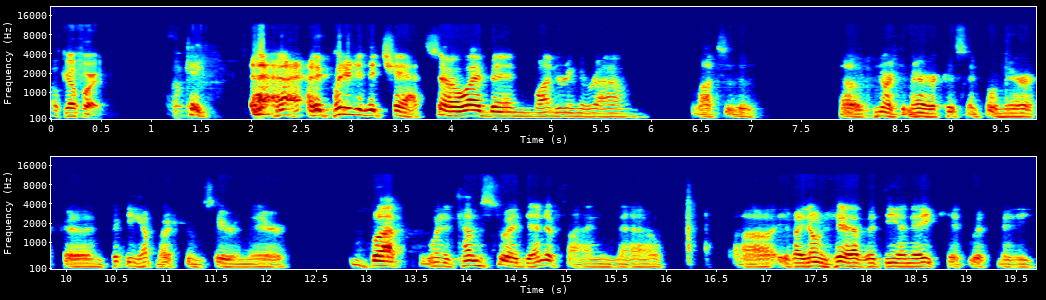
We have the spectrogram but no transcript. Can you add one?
Oh, go for it. Okay. I put it in the chat. So I've been wandering around lots of the of North America, Central America, and picking up mushrooms here and there. But when it comes to identifying now, uh, if I don't have a DNA kit with me,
